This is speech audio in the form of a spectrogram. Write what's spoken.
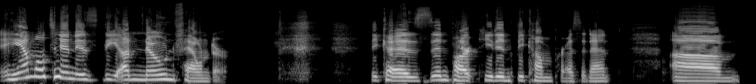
Hamilton is the unknown founder because in part he didn't become president. Um,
